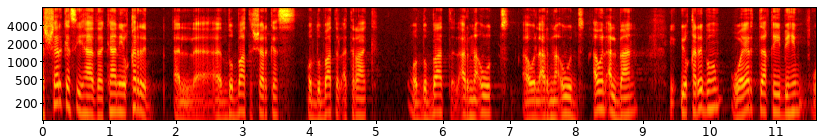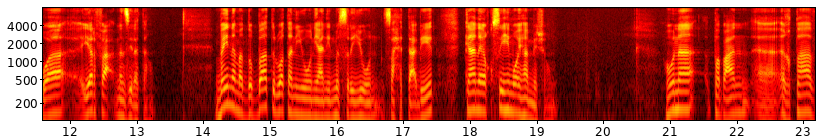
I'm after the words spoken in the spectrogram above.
الشركسي هذا كان يقرب الضباط الشركس والضباط الأتراك والضباط الأرناؤوط أو الأرناؤود أو الألبان يقربهم ويرتقي بهم ويرفع منزلتهم. بينما الضباط الوطنيون يعني المصريون صح التعبير كان يقصيهم ويهمشهم. هنا طبعا آه، اغتاظ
